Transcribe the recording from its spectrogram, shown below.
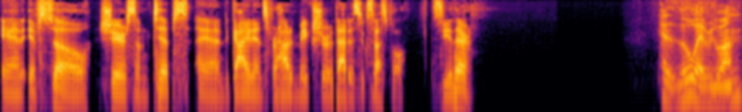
and if so share some tips and guidance for how to make sure that is successful. See you there hello everyone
